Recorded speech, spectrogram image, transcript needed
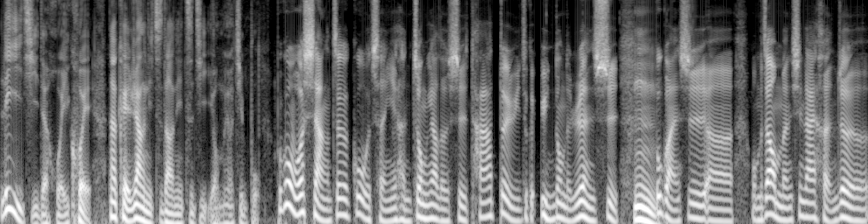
立即的回馈，那可以让你知道你自己有没有进步。不过，我想这个过程也很重要的是，他对于这个运动的认识。嗯，不管是呃，我们知道我们现在很热。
